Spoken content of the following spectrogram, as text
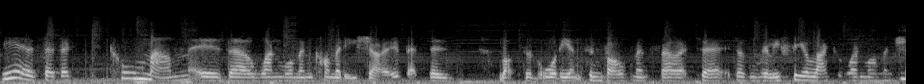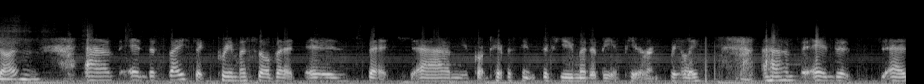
Yeah, so the Cool Mum is a one woman comedy show, but there's lots of audience involvement, so it, uh, it doesn't really feel like a one woman show. Mm-hmm. Um, and the basic premise of it is that um, you've got to have a sense of humour to be a parent, really. Um, and it's uh,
